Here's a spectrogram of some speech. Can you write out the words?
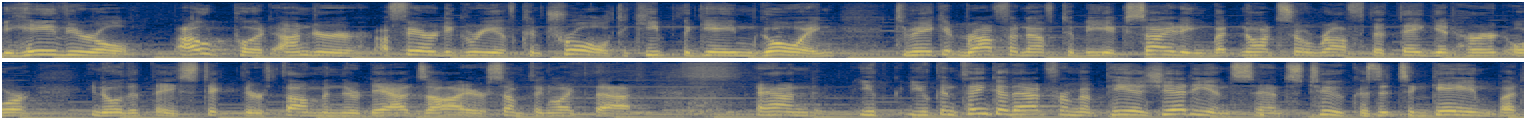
behavioral output under a fair degree of control to keep the game going, to make it rough enough to be exciting, but not so rough that they get hurt or, you know, that they stick their thumb in their dad's eye or something like that. And you, you can think of that from a Piagetian sense too, because it's a game, but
